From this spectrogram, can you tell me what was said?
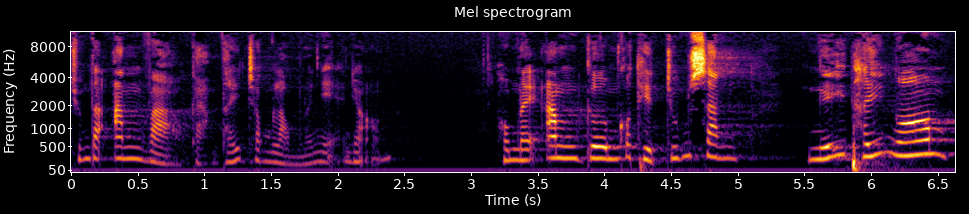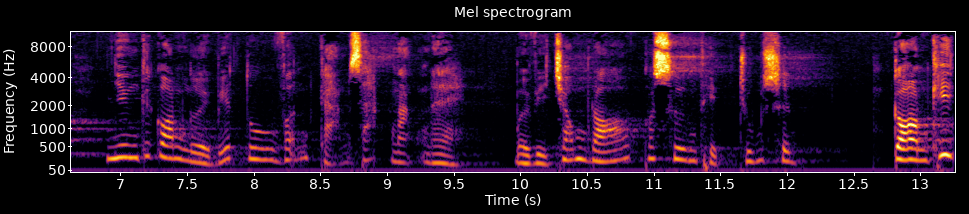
Chúng ta ăn vào cảm thấy trong lòng nó nhẹ nhõm. Hôm nay ăn cơm có thịt chúng sanh nghĩ thấy ngon nhưng cái con người biết tu vẫn cảm giác nặng nề bởi vì trong đó có xương thịt chúng sinh. Còn khi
